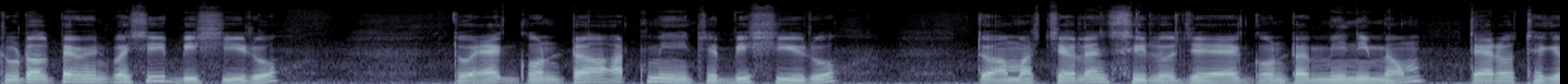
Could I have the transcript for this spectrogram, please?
টোটাল পেমেন্ট পাইছি বিশ ইউরো তো এক ঘণ্টা আট মিনিটে বিশ ইউরো তো আমার চ্যালেঞ্জ ছিল যে এক ঘণ্টা মিনিমাম তেরো থেকে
